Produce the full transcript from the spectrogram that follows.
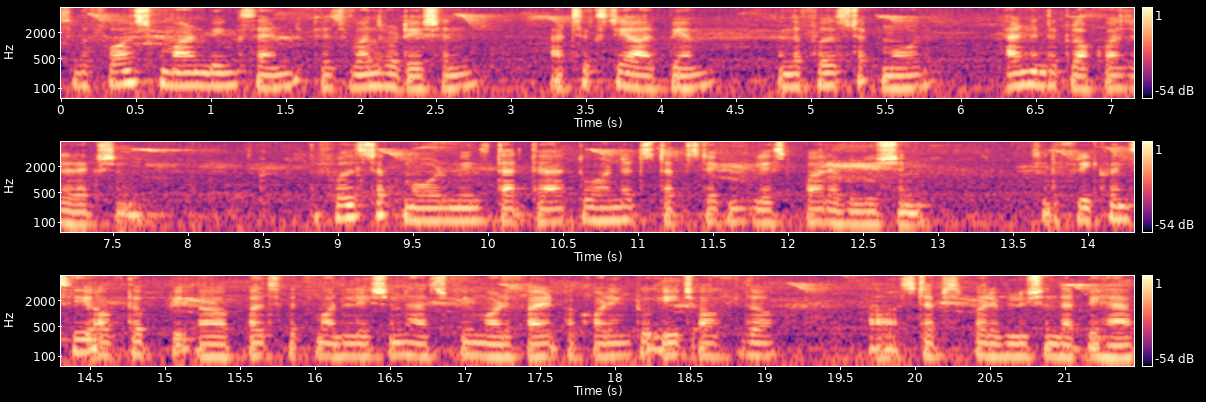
So the first command being sent is one rotation at 60 rpm in the full step mode and in the clockwise direction. The full step mode means that there are 200 steps taking place per revolution. So the frequency of the uh, pulse width modulation has to be modified according to each of the uh, steps per revolution that we have.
